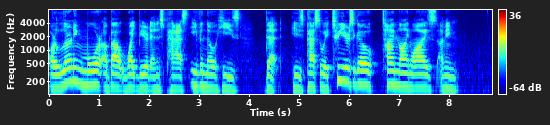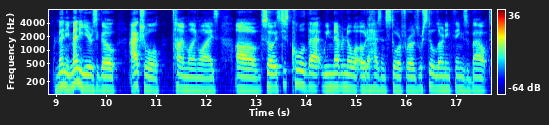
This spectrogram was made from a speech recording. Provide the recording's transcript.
are learning more about Whitebeard and his past, even though he's dead. He's passed away two years ago, timeline wise. I mean, many, many years ago, actual timeline wise. Uh, so it's just cool that we never know what Oda has in store for us. We're still learning things about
